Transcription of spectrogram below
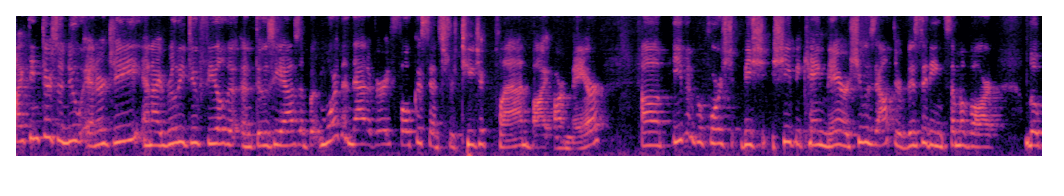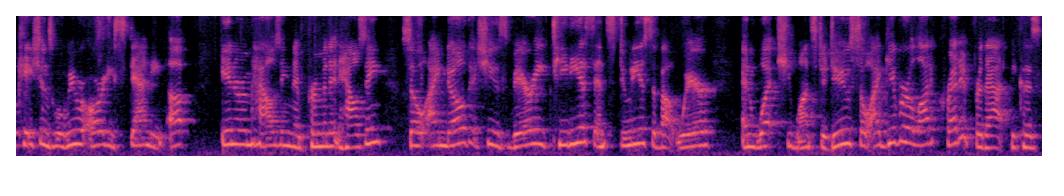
I think there's a new energy, and I really do feel the enthusiasm. But more than that, a very focused and strategic plan by our mayor. Um, even before she, she became mayor, she was out there visiting some of our locations where we were already standing up interim housing and permanent housing. So I know that she is very tedious and studious about where and what she wants to do. So I give her a lot of credit for that because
